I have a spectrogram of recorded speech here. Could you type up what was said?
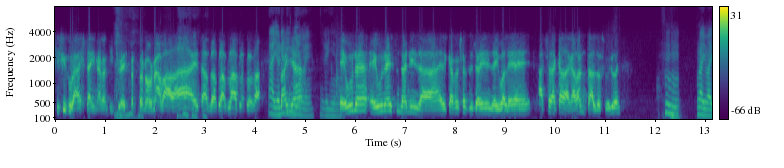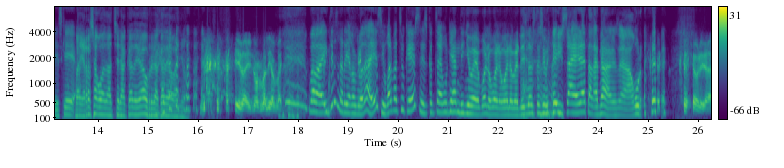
fizikua ez da ingarantitzu, ez, pertsona ona bada, eta bla, bla, bla, bla, bla, bla. Ai, hori Baina, eh? Eguna, eguna ez dani da, elkarro esaten zain, da igual, eh, atzerakada galanta aldo zueruan. bai, bai, eske... Bai, errazagoa da txerakadea, aurrerakadea baino. bai, normalian bai. Ba, ba, interesgarria gongo da, ez? Igual batzuk ez, eskontza egunean dinoe, bueno, bueno, bueno, berdin dozte zeure izaera eta dana, osea, agur. Hori da.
